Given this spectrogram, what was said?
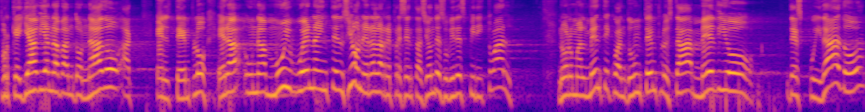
porque ya habían abandonado el templo, era una muy buena intención, era la representación de su vida espiritual. Normalmente cuando un templo está medio descuidado,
